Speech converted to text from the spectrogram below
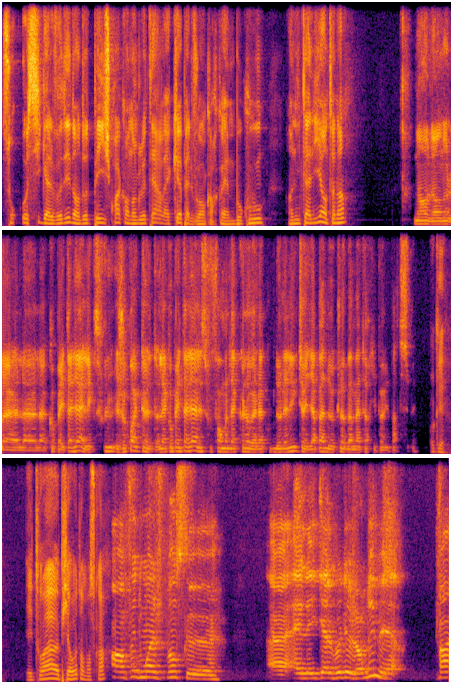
sont aussi galvaudées dans d'autres pays? Je crois qu'en Angleterre, la Cup, elle vaut encore quand même beaucoup. En Italie, Antonin? Non, non, non, la, la, la Coppa Italia, elle exclut. Je crois que la Coppa Italia, elle est sous le format de la, club- la Coupe de la Ligue. Il n'y a pas de club amateur qui peuvent y participer. Ok. Et toi, Pierrot, t'en penses quoi? En fait, moi, je pense que euh, elle est galvaudée aujourd'hui, mais enfin,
